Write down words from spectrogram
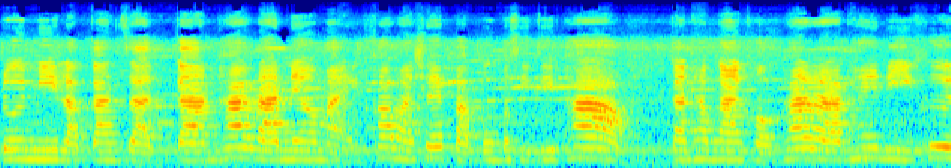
โดยมีหลักการจัดการภาครัฐแนวใหม่ เข้ามาช่วยปรับปรุงประสิทธิภาพ การทำงานของภาครัฐให้ดีขึ้น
